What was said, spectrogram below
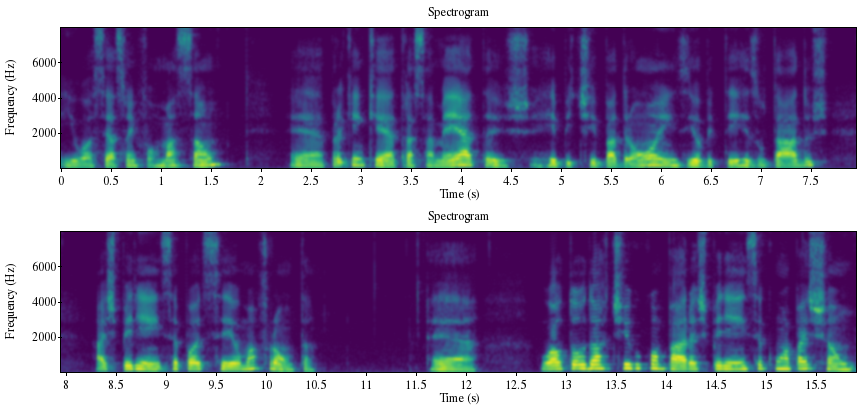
e o acesso à informação. É, para quem quer traçar metas, repetir padrões e obter resultados, a experiência pode ser uma afronta. É, o autor do artigo compara a experiência com a paixão.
